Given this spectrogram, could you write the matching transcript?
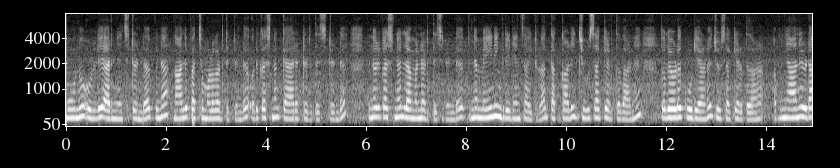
മൂന്ന് ഉള്ളി അരിഞ്ഞ് വെച്ചിട്ടുണ്ട് പിന്നെ നാല് പച്ചമുളക് എടുത്തിട്ടുണ്ട്. ഒരു കഷ്ണം ക്യാരറ്റ് എടുത്ത് വെച്ചിട്ടുണ്ട് പിന്നെ ഒരു കഷ്ണം ലെമൺ എടുത്ത് വെച്ചിട്ടുണ്ട് പിന്നെ മെയിൻ ഇൻഗ്രീഡിയൻസ് ആയിട്ടുള്ള തക്കാളി ജ്യൂസാക്കി എടുത്തതാണ്. തൊലിയോടെ കൂടിയാണ് ജ്യൂസാക്കി എടുത്തതാണ്. അപ്പം ഞാനിവിടെ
